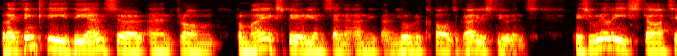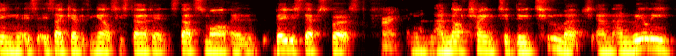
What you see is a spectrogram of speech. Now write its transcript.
But I think the the answer, and from from my experience, and and, and you'll recall as a graduate student, is really starting. It's, it's like everything else. You start start small and baby steps first right and, and not trying to do too much and and really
